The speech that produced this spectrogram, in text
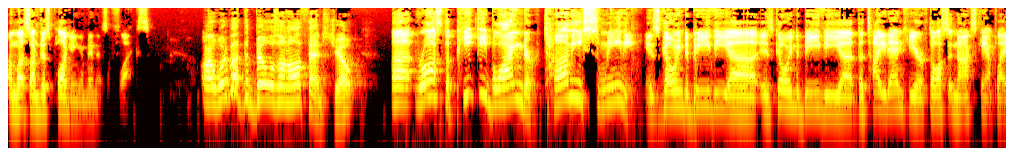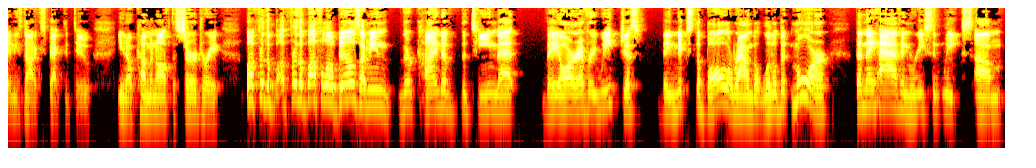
unless I'm just plugging him in as a flex. All right, what about the Bills on offense, Joe? Uh, Ross, the Peaky Blinder, Tommy Sweeney is going to be the uh, is going to be the uh, the tight end here if Dawson Knox can't play, and he's not expected to. You know, coming off the surgery. But for the for the Buffalo Bills, I mean, they're kind of the team that they are every week. Just they mix the ball around a little bit more than they have in recent weeks. Um,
